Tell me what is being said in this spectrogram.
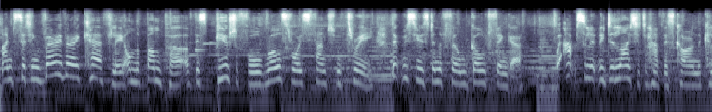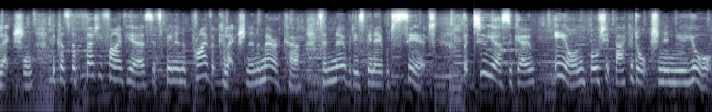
I'm sitting very, very carefully on the bumper of this beautiful Rolls-Royce Phantom 3 that was used in the film Goldfinger. We're absolutely delighted to have this car in the collection because for 35 years it's been in a private collection in America, so nobody's been able to see it. But two years ago, Eon bought it back at auction in New York.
